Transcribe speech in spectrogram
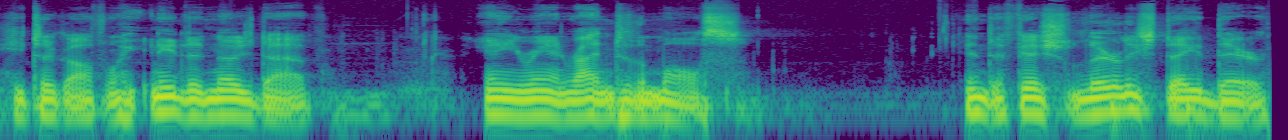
He took off. He needed a nosedive, and he ran right into the moss and the fish literally stayed there,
